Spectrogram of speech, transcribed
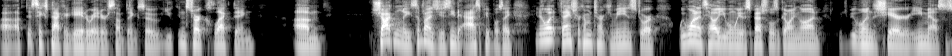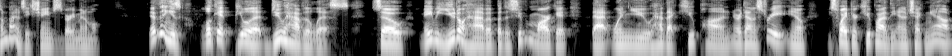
uh, a six pack of gatorade or something so you can start collecting um, shockingly, sometimes you just need to ask people, say, you know what, thanks for coming to our convenience store. We want to tell you when we have specials going on. Would you be willing to share your email? So sometimes the exchange is very minimal. The other thing is look at people that do have the lists. So maybe you don't have it, but the supermarket that when you have that coupon right down the street, you know, you swipe your coupon at the end of checking out,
